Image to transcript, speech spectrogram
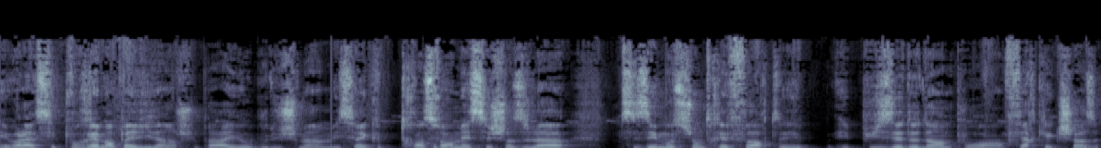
Et voilà, c'est vraiment pas évident. Je suis pas arrivé au bout du chemin, mais c'est vrai que transformer ces choses-là, ces émotions très fortes et, puiser dedans pour en faire quelque chose,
